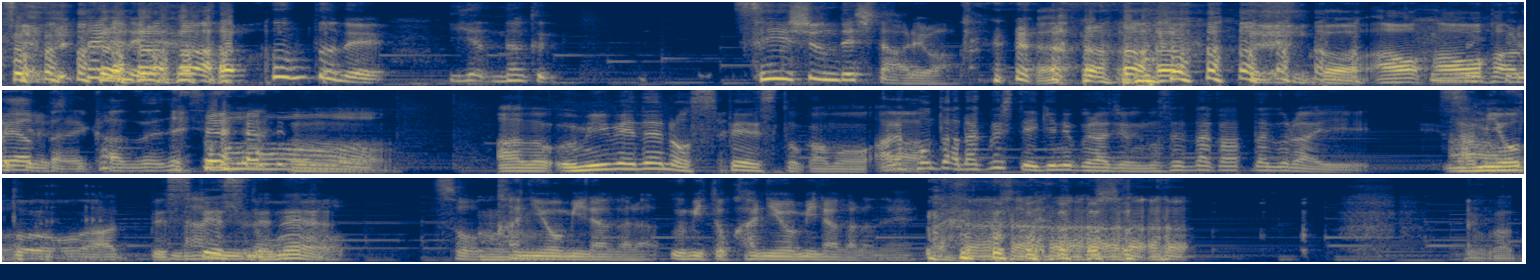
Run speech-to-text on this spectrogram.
そう。なんかね、本当ね、いや、なんか、青春でした、あれは。そう青青春やったね、完全に。うんそあの海辺でのスペースとかもあれ本当は楽して生き抜くラジオに載せたかったぐらい波音があってう。スペースでね。そうう、んカニを見ながら、海とカニを見ながらね。よかっ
